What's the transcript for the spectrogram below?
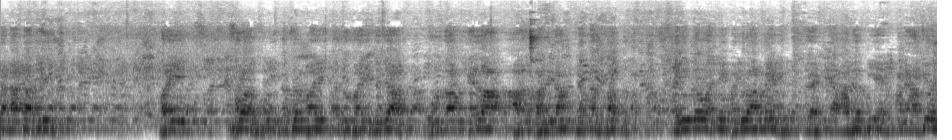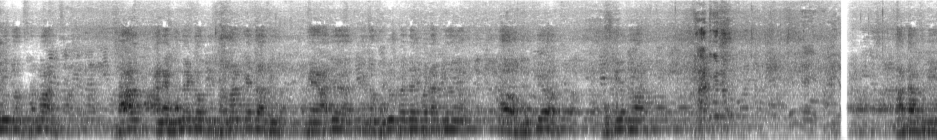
દાતા શ્રી ભાઈ, સ્વ શ્રી કસનભાઈ અજુભાઈ નજા ગુરગામ કેલા, હાલ ગાંધીધામ સેક્ટર સત એની જો એની પરિવારને તો એની હાજર થઈએ અને આપ્યું એની જો સન્માન. સાલ અને મોમેન્ટોથી સન્માન કહેતા થયું. અને આજે એ જો ભૂમિ પ્રદર્શન પર આપ્યું તો મુખ્ય મુખ્ય દ્વાર દાતાશ્રી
